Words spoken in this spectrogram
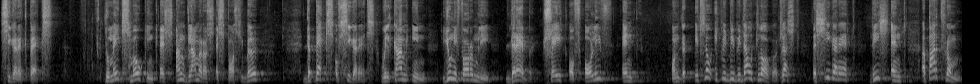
cigarette packs. To make smoking as unglamorous as possible, the packs of cigarettes will come in uniformly drab shade of olive and on the, it's no, it will be without logo, just a cigarette, this, and apart from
